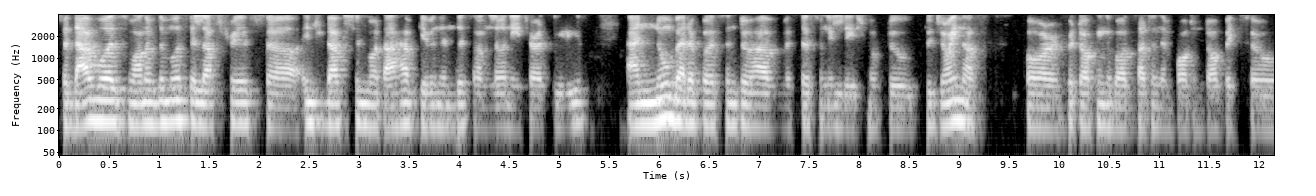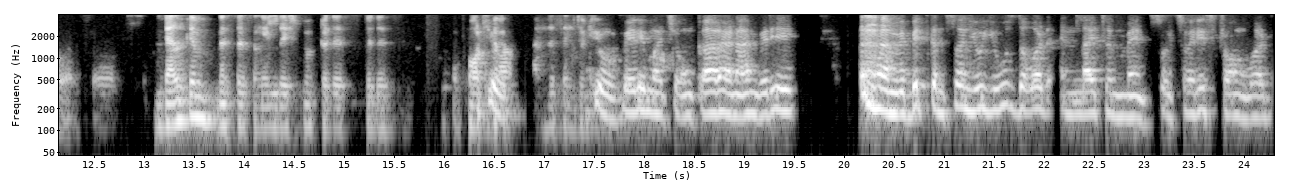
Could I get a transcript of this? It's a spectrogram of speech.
So that was one of the most illustrious uh, introduction what I have given in this Unlearn HR series, and no better person to have Mr. Sunil Deshmukh to, to join us for, for talking about such an important topic. So, so welcome, Mr. Sunil Deshmukh, to this to this podcast and this interview. Thank you very much, Omkar, and I'm very I'm a bit concerned. You use the word enlightenment. So it's a very strong word.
